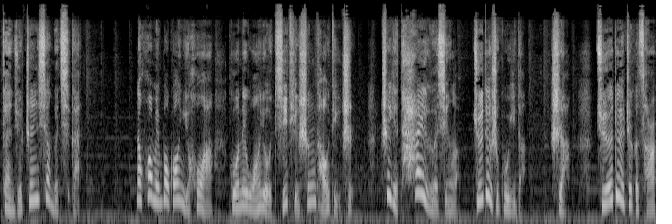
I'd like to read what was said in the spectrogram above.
感觉真像个乞丐。”那画面曝光以后啊，国内网友集体声讨抵制，这也太恶心了，绝对是故意的。是啊，绝对这个词儿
